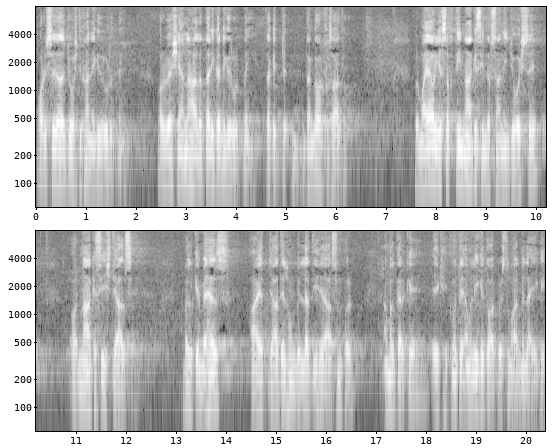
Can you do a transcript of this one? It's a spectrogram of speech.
اور اس سے زیادہ جوش دکھانے کی ضرورت نہیں، اور وحشیانہ حالت تاری کرنے کی ضرورت نہیں، تاکہ دنگا اور فساد ہو۔ فرمایا، اور یہ سختی نہ کسی نفسانی جوش سے اور نہ کسی اشتعال سے، بلکہ محض آیت جادل ہوں بلتی ہے آسن پر عمل کر کے ایک حکمت عملی کے طور پر استعمال میں لائی گئی۔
